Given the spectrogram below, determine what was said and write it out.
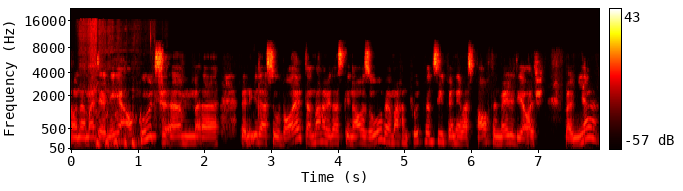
und dann meinte er, nee, auch gut. Ähm, äh, wenn ihr das so wollt, dann machen wir das genau so. Wir machen Pool-Prinzip. Wenn ihr was braucht, dann meldet ihr euch bei mir.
